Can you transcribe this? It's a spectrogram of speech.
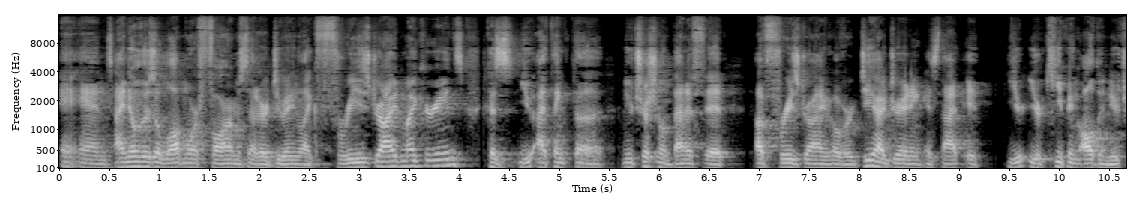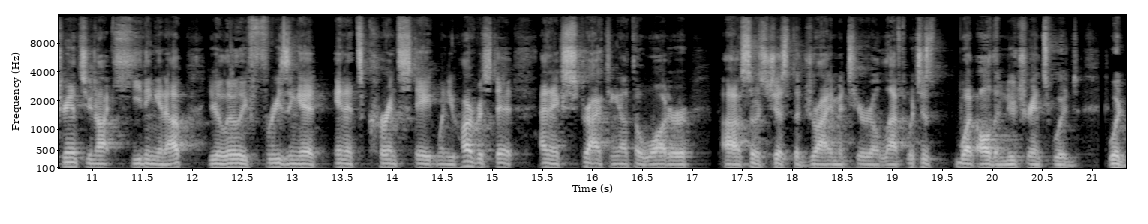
and I know there's a lot more farms that are doing like freeze dried microgreens because I think the nutritional benefit of freeze drying over dehydrating is that it you're, you're keeping all the nutrients. You're not heating it up. You're literally freezing it in its current state when you harvest it and extracting out the water. Uh, so it's just the dry material left, which is what all the nutrients would would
